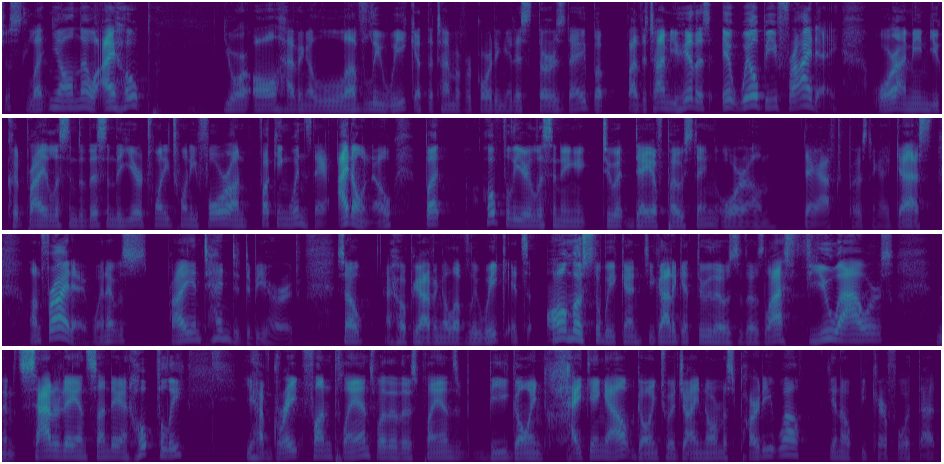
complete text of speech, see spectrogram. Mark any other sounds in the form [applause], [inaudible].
just letting y'all know. I hope you are all having a lovely week at the time of recording. It is Thursday, but by the time you hear this, it will be Friday. Or, I mean, you could probably listen to this in the year 2024 on fucking Wednesday. I don't know, but hopefully you're listening to it day of posting or um, day after posting, I guess, on Friday when it was probably intended to be heard. So I hope you're having a lovely week. It's almost the weekend. You got to get through those those last few hours, and then it's Saturday and Sunday, and hopefully you have great fun plans. Whether those plans be going hiking out, going to a ginormous party, well, you know, be careful with that.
